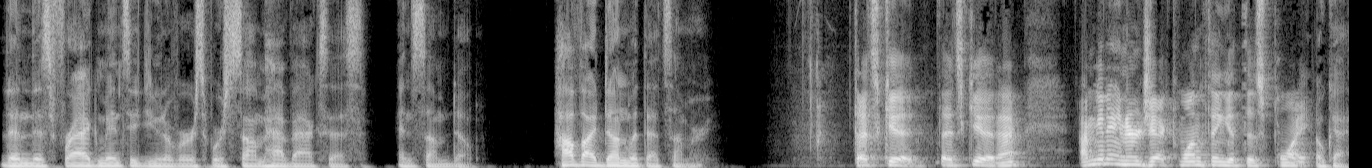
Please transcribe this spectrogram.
than this fragmented universe where some have access and some don't. How have I done with that summary? That's good. That's good. I'm, I'm going to interject one thing at this point. Okay.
